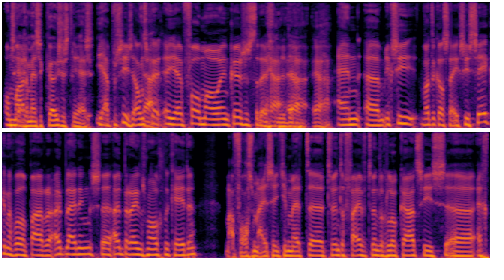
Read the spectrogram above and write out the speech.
om maar, mensen keuzestress. ja, precies. Anders Ja. krijg je FOMO en keuzestress Ja, inderdaad. ja, ja. En ehm, ik zie, wat ik al zei, ik zie zeker nog wel een paar uitbreidings, eh, uitbreidingsmogelijkheden. Maar volgens mij zit je met eh 20, 25 locaties eh, echt,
